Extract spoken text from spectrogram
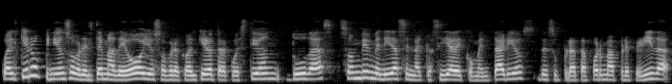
Cualquier opinión sobre el tema de hoy o sobre cualquier otra cuestión, dudas, son bienvenidas en la casilla de comentarios de su plataforma preferida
